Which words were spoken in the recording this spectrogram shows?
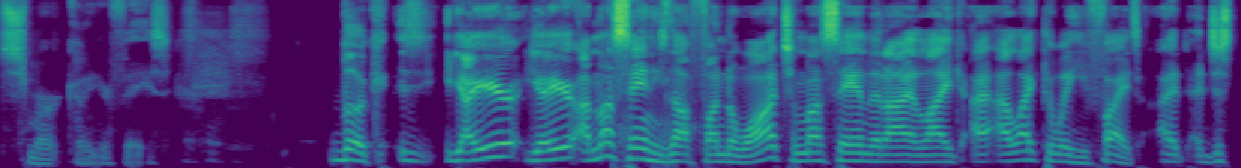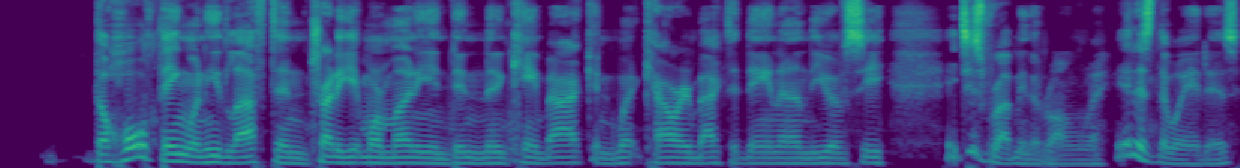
smirk on your face. Look, Yair. Yair. I'm not saying he's not fun to watch. I'm not saying that I like. I, I like the way he fights. I, I, just the whole thing when he left and tried to get more money and didn't then came back and went cowering back to Dana and the UFC. It just rubbed me the wrong way. It is the way it is.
